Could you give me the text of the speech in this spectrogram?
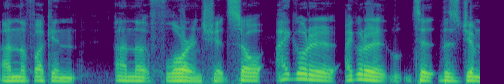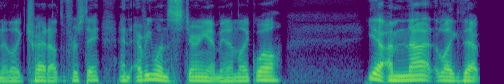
on the fucking on the floor and shit. So I go to I go to to this gym to like try it out the first day, and everyone's staring at me, and I'm like, well. Yeah, I'm not like that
